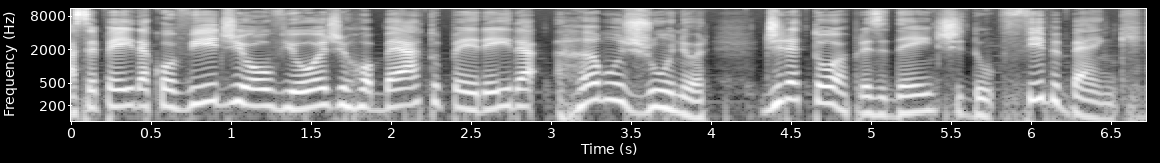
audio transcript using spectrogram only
A CPI da Covid ouve hoje Roberto Pereira Ramos Júnior, diretor-presidente do FibBank.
